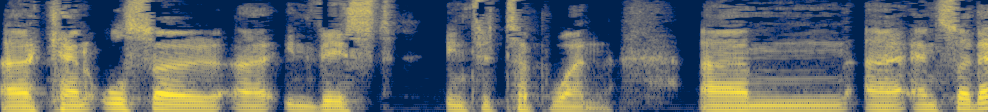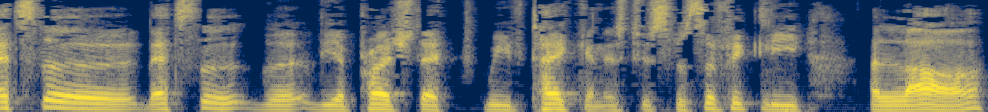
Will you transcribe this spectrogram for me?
uh, can also uh, invest into tip one. Um, uh, and so that's the, that's the, the, the, approach that we've taken is to specifically allow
